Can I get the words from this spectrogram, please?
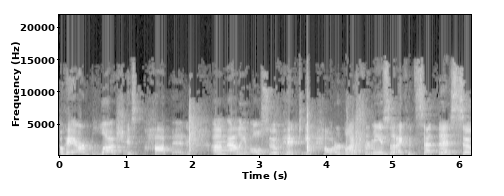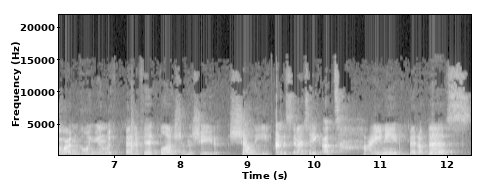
Okay, our blush is popping. Um, Allie also picked a powder blush for me so that I could set this. So I'm going in with Benefit blush in the shade Shelly. I'm just gonna take a tiny bit of this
